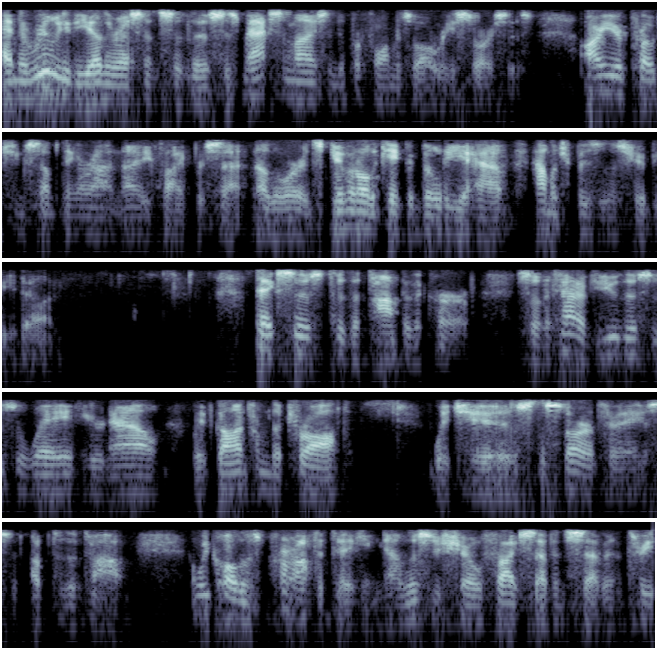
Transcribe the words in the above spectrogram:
and the, really the other essence of this is maximizing the performance of all resources. Are you approaching something around 95%? In other words, given all the capability you have, how much business should you be doing? Takes us to the top of the curve. So to kind of view this as a wave, you're now, we've gone from the trough which is the startup phase, up to the top. We call this profit taking. Now, this is show 577370.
